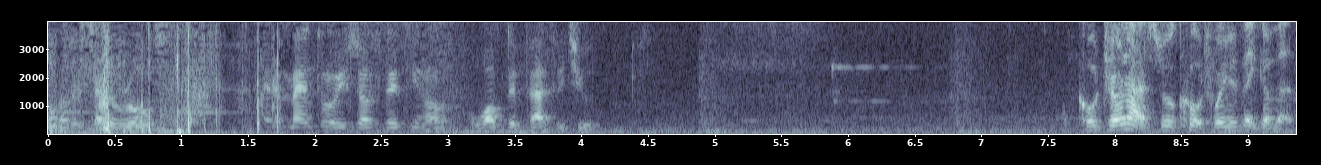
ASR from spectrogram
you know, the set of rules, and a mentor is just that you know walk the path with you. Coach Jonas, you're a coach. What do you think of that?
